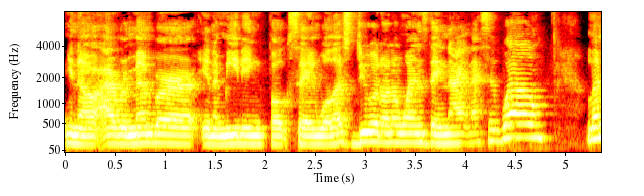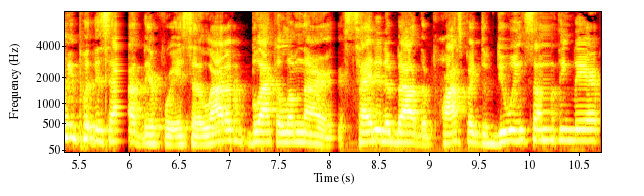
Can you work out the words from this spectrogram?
you know, I remember in a meeting folks saying, well, let's do it on a Wednesday night. And I said, well, let me put this out there for you. It said a lot of black alumni are excited about the prospect of doing something there.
